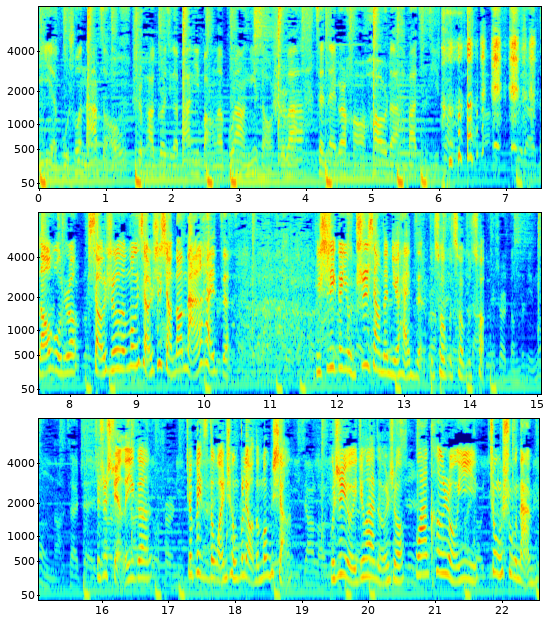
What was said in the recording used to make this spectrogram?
你也不说拿走，是怕哥几个把你绑了不让你走是吧？在那边好好的把自己。老虎说，小时候的梦想是想当男孩子。你是一个有志向的女孩子，不错不错不错。就是选了一个这辈子都完成不了的梦想。不是有一句话怎么说？挖坑容易种树难。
